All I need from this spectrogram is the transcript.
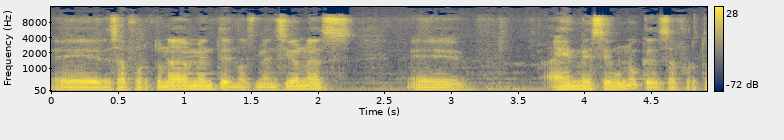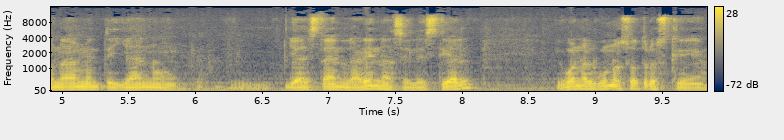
Eh, desafortunadamente nos mencionas a MS1 que desafortunadamente ya no, ya está en la arena celestial. Y bueno, algunos otros que,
